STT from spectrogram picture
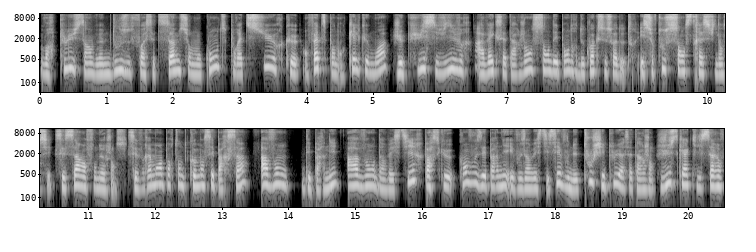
voire plus, hein, même 12 fois cette somme sur mon compte pour être sûr que, en fait, pendant quelques mois, je puisse vivre avec cet argent sans dépendre de quoi que ce soit d'autre. Et surtout sans stress financier. C'est ça un fonds d'urgence. C'est vraiment important de commencer par ça avant d'épargner, avant d'investir, parce que quand vous épargnez et vous investissez, vous ne touchez plus à cet argent jusqu'à qu'il serve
